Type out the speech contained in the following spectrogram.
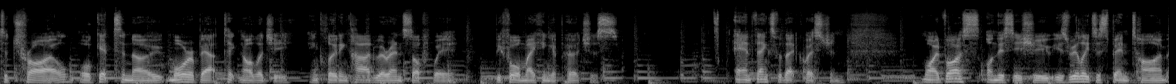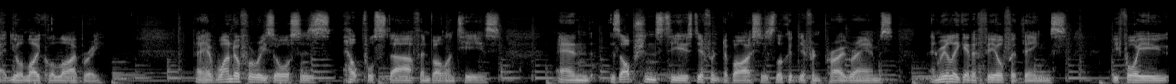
to trial or get to know more about technology, including hardware and software, before making a purchase? And thanks for that question. My advice on this issue is really to spend time at your local library. They have wonderful resources, helpful staff, and volunteers. And there's options to use different devices, look at different programs, and really get a feel for things before you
